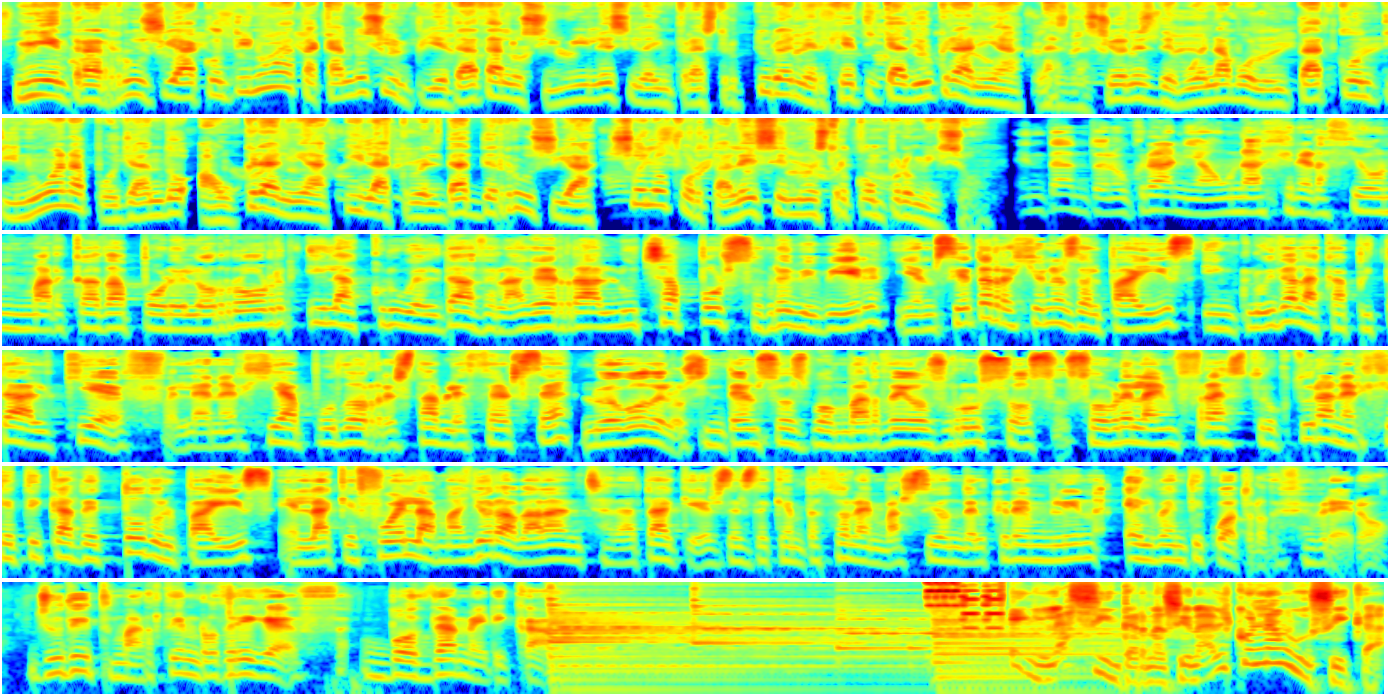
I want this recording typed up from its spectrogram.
Mientras Rusia continúa atacando sin piedad a los civiles y la infraestructura energética de Ucrania, las naciones de buena voluntad continúan apoyando a Ucrania y la crueldad de Rusia solo fortalece nuestro compromiso. En tanto, en Ucrania, una generación marcada por el horror y la crueldad de la guerra lucha por sobrevivir y en siete regiones del país, incluida la capital, Kiev, la energía pudo restablecerse luego de los intensos bombardeos rusos sobre la infraestructura energética de todo el país, en la que fue la mayor avalancha de ataques desde que empezó la invasión del Kremlin el 24 de febrero. Judith Martín Rodríguez, Voz de América. Enlace Internacional con la Música.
